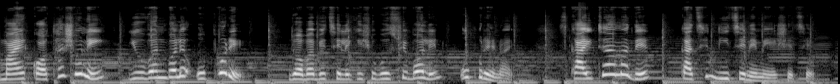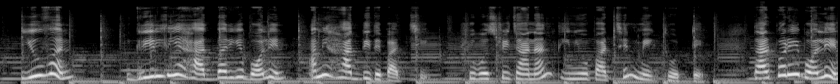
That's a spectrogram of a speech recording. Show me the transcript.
মায়ের কথা শুনেই ইউভান বলে ওপরে জবাবে ছেলেকে শুভশ্রী বলেন, উপরে নয়। স্কাইটা আমাদের কাছে নিচে নেমে এসেছে। ইউভান গ্রিল দিয়ে হাত বাড়িয়ে বলেন, আমি হাত দিতে পারছি। শুভশ্রী জানান, তিনিও পারছেন মেঘ ধরতে। তারপরেই বলেন,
